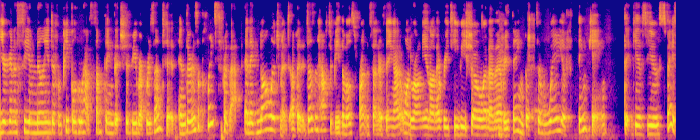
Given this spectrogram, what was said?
you're going to see a million different people who have something that should be represented. And there is a place for that, an acknowledgement of it. It doesn't have to be the most front and center thing. I don't want Iranian on every TV show and on everything, but it's a way of thinking that gives you space.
